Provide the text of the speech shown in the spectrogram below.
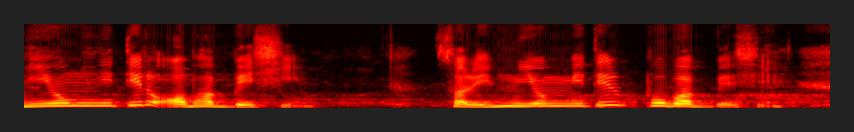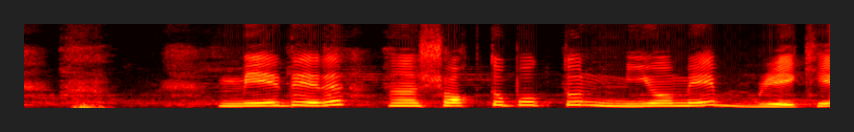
নিয়মনীতির অভাব বেশি। সরি নিয়মনীতির প্রভাব বেশি। মেয়েদের শক্তপোক্ত নিয়মে রেখে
